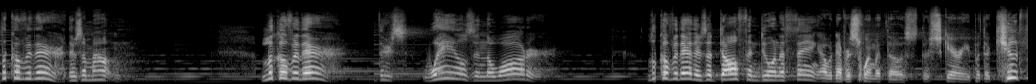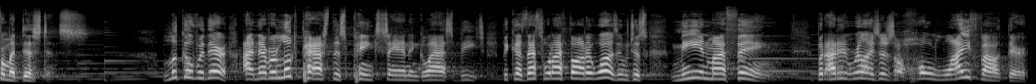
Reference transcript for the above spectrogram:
Look over there, there's a mountain. Look over there, there's whales in the water. Look over there, there's a dolphin doing a thing. I would never swim with those, they're scary, but they're cute from a distance. Look over there. I never looked past this pink sand and glass beach because that's what I thought it was. It was just me and my thing. But I didn't realize there's a whole life out there.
